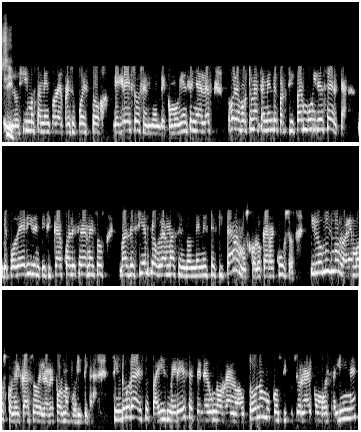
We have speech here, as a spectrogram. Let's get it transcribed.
Y lo hicimos también con el presupuesto de egresos, en donde, como bien señalas, tuve la fortuna también de participar muy de cerca, de poder identificar cuáles eran esos más de 100 programas en donde necesitábamos colocar recursos. Y lo mismo lo haremos con el caso de la reforma política. Sin duda, este país merece tener un órgano autónomo constitucional como es el INE,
